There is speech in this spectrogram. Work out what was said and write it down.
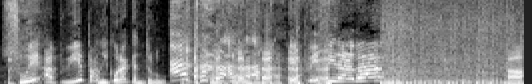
souhait appuyé par Nicolas Canteloup. Et puis finalement, Ah,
